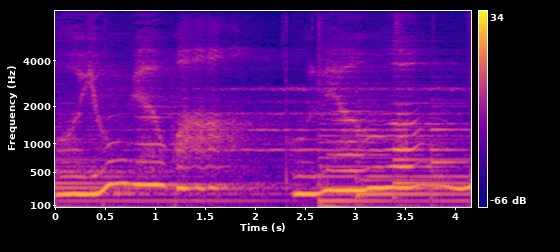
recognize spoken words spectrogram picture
我永远忘不了你。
